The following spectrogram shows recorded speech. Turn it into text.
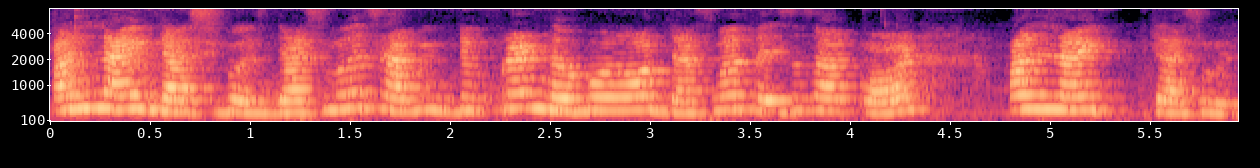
Unlike decimals decimals having different number of decimal places are called unlike decimals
